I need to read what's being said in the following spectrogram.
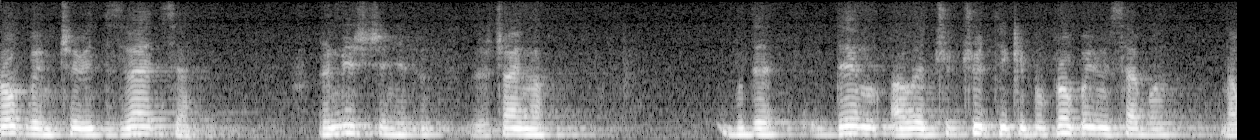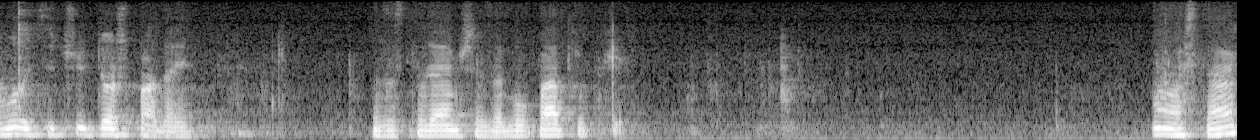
Попробуємо, чи відзветься. В приміщенні тут, звичайно, буде дим, але чуть-чуть тільки попробуємо все, бо на вулиці чуть дощ падає. Заставляємо ще забув патрубки. Ось так.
